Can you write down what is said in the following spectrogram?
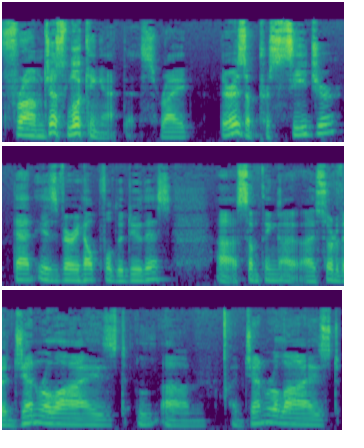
from just looking at this, right? There is a procedure that is very helpful to do this. Uh, something a, a, sort of a generalized um, a generalized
